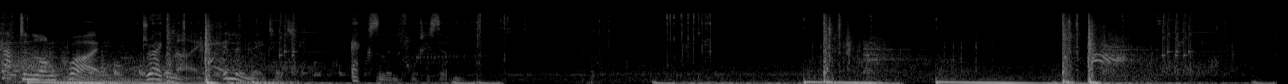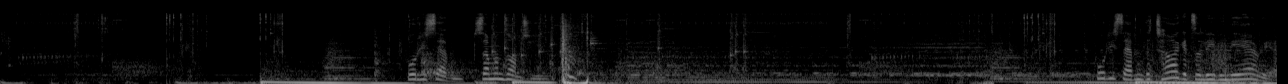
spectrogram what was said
Captain Lom Kwai, Dragon Eye, eliminated. Excellent, 47. Forty-seven. Someone's onto you. Forty-seven. The targets are leaving the area.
